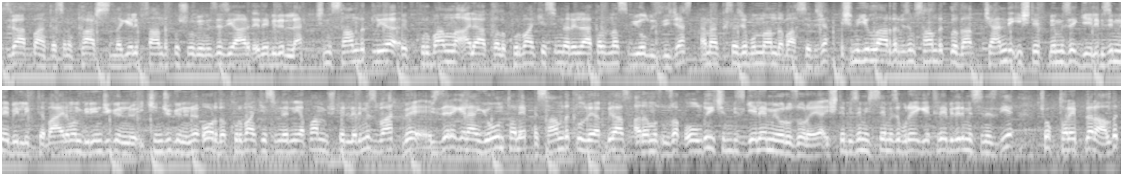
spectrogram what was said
Ziraat Bankası'nın karşısında gelip Sandıklı şubemizde ziyaret edebilirler. Şimdi Sandıklı'ya e, kurbanla alakalı, kurban kesimleri alakalı nasıl bir yol izleyeceğiz? Hemen kısaca bundan da bahsedeceğim. Şimdi yıllardır bizim Sandıklı'dan kendi işletmemize gelip bizimle birlikte bayramın birinci gününü, ikinci gününü orada kurban kesimlerini yapan müşterilerimiz var ve bizlere gelen yoğun talep e, Sandıklı'ya biraz aramız uzak olduğu için biz gelemiyoruz oraya. İşte bizim hissemizi buraya getirebilir misiniz diye çok talepler aldık.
